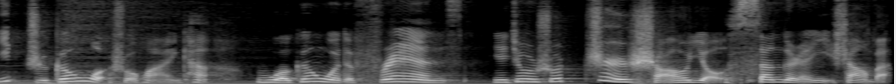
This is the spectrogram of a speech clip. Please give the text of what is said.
你只跟我说话。你看，我跟我的 friends，也就是说至少有三个人以上吧。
